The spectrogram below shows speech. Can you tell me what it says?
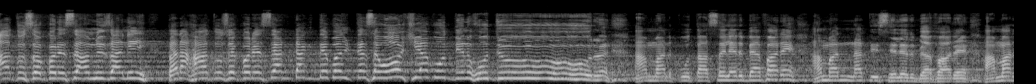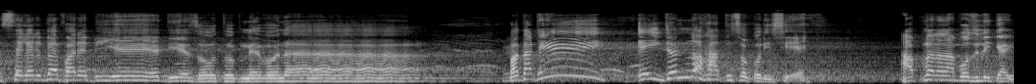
হাত উঁচু করেছে আমি জানি, তারা হাত উঁচু করেছে আর ডাক দিয়ে বলতেছে, ও শিয়াবুদ্দিন হুজুর, আমার পুতা ছেলের ব্যাপারে, আমার নাতি ছেলের ব্যাপারে, আমার ছেলের ব্যাপারে বিয়ে দিয়ে যৌতুক নেব না। কথা ঠিক? এই জন্য হাত উঁচু করিছে। আপনারা না বুঝলি কে?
